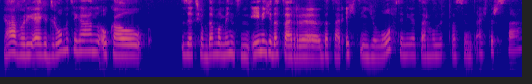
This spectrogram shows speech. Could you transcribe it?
ja, voor je eigen dromen te gaan. Ook al zet je op dat moment de enige dat daar, eh, dat daar echt in gelooft en die dat daar 100% achter staat.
